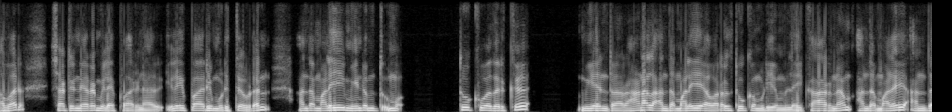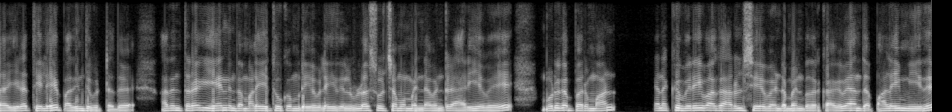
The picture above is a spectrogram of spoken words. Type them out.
அவர் சற்று நேரம் இளைப்பாறினார் இலைப்பாரி முடித்தவுடன் அந்த மலையை மீண்டும் தூக்குவதற்கு முயன்றார். ஆனால் அந்த மலையை அவரால் தூக்க முடியவில்லை. காரணம் அந்த மலை அந்த இடத்திலே பதிந்து விட்டது அதன் பிறகு ஏன் இந்த மலையை தூக்க முடியவில்லை? இதில் உள்ள சூட்சமம் என்னவென்று அறியவே முருகப்பெருமான் எனக்கு விரைவாக அருள் செய்ய வேண்டும் என்பதற்காகவே அந்த மலை மீது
